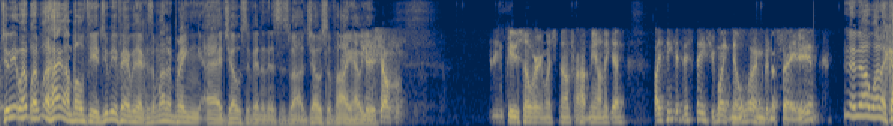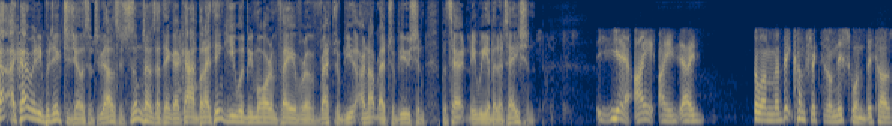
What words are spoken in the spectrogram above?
Do me, well, well, well, hang on, both of you. Do me a favour there, because I want to bring uh, Joseph in on this as well. Joseph, hi, how are you? Thank you so very much, Nan, for having me on again. I think at this stage you might know what I'm going to say, do you? No, no, well, I can't, I can't really predict you, Joseph, to be honest with you. Sometimes I think I can, but I think you would be more in favour of retribution, or not retribution, but certainly rehabilitation. Yeah, I, I, I, so I'm a bit conflicted on this one because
